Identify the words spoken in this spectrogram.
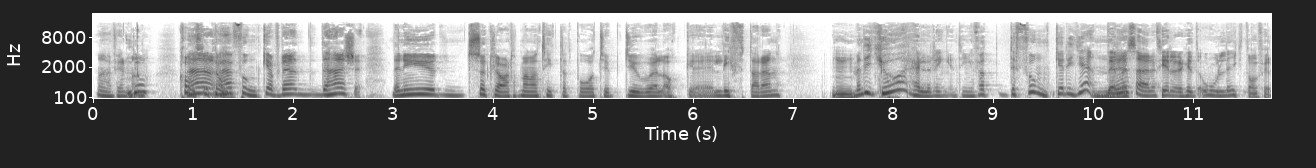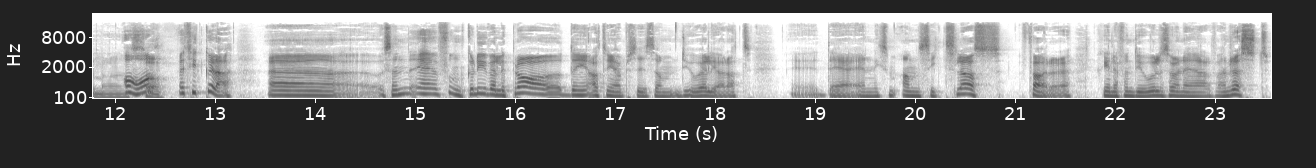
den här filmen. Ja, det, konstigt här, det nog. här funkar. För det, det här, den är ju såklart att man har tittat på typ Duel och eh, Liftaren. Men det gör heller ingenting, för att det funkar igen. Den det är, så här, tillräckligt olik de filmerna. Ja, Så. jag tycker det. Uh, sen eh, funkar det ju väldigt bra den- att den gör precis som Duel gör. Att det är en liksom ansiktslös förare. Skillnad från Duel så är den i alla fall en röst.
